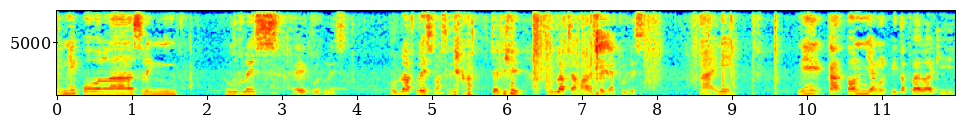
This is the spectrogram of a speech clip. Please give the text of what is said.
ini pola sling burles eh burles burlaples maksudnya. Jadi burlap sama alis jadinya burles nah ini. Ini karton yang lebih tebal lagi.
